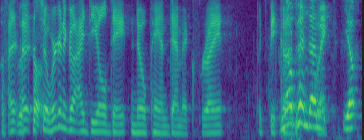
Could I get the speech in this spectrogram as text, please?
Let's, let's I, I, so we're gonna go ideal date, no pandemic, right? Like because no pandemic. Like, yep.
